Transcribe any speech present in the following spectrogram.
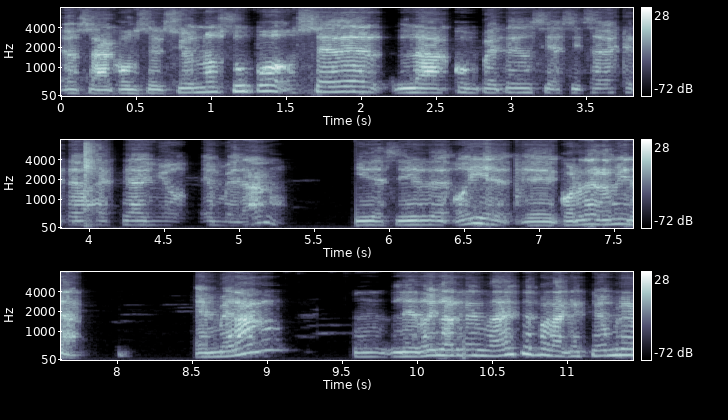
o sea, concesión no supo ceder las competencias si sabes que te vas este año en verano y decir, de, oye, eh, Cordero, mira, en verano mm, le doy la rienda a este para que este hombre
